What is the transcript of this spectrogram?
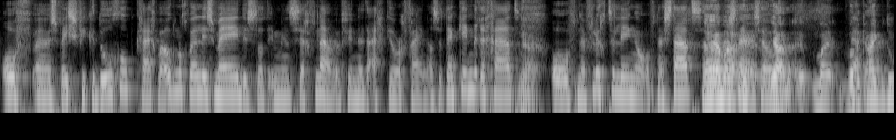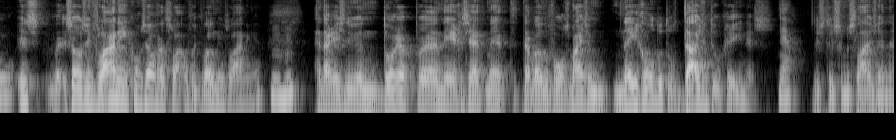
Of uh, specifieke doelgroep krijgen we ook nog wel eens mee. Dus dat iemand zegt van nou, we vinden het eigenlijk heel erg fijn als het naar kinderen gaat. Ja. Of naar vluchtelingen of naar staats. Nou ja, maar, zo. ja, maar wat ja. ik eigenlijk bedoel is, zoals in Vlaardingen, ik kom zelf uit Vlaardingen, of ik woon in Vlaardingen. Mm -hmm. En daar is nu een dorp uh, neergezet met, daar wonen volgens mij zo'n 900 of 1000 Oekraïners. Ja. Dus tussen mijn sluis en, uh,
